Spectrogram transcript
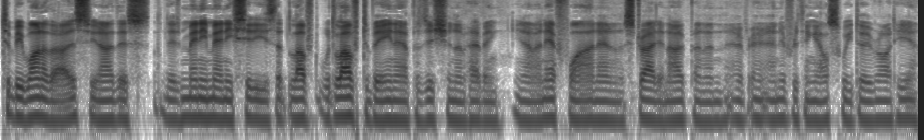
to be one of those, you know, there's there's many many cities that love would love to be in our position of having you know an F1 and an Australian Open and and everything else we do right here.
